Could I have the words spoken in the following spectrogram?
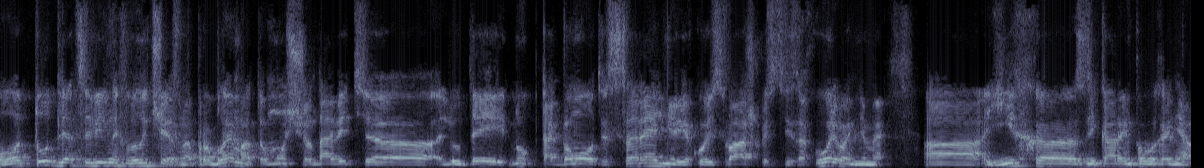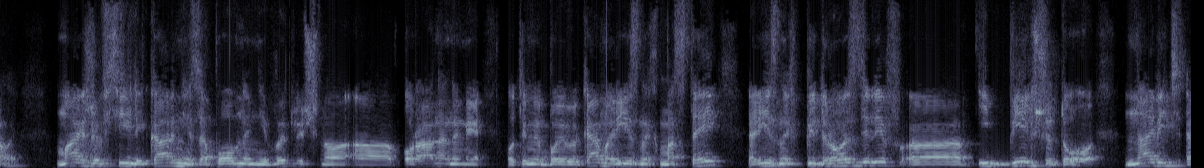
От тут для цивільних величезна проблема, тому що навіть е, людей, ну так би мовити, з середньої якоїсь важкості захворюваннями, а їх е, з лікарень повиганяли. Майже всі лікарні заповнені виключно е, пораненими отими бойовиками різних мастей, різних підрозділів, е, і більше того, навіть е,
